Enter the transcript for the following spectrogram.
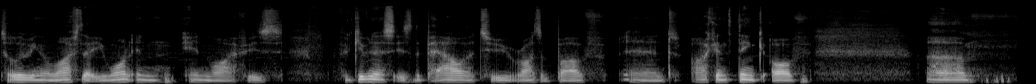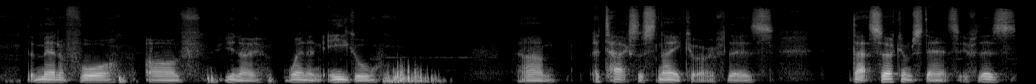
to living the life that you want in in life. Is forgiveness is the power to rise above, and I can think of um, the metaphor of you know when an eagle um, attacks a snake, or if there's that circumstance, if there's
